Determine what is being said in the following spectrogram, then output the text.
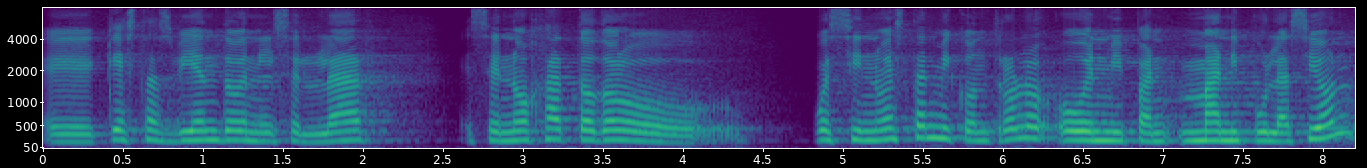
eh, qué estás viendo en el celular. Se enoja todo, pues si no está en mi control o en mi manipulación,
